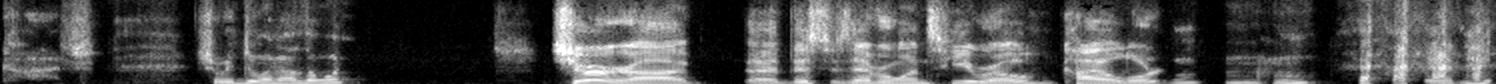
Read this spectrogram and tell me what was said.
gosh, should we do another one? Sure. Uh, uh, this is everyone's hero, Kyle Orton, mm-hmm. and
